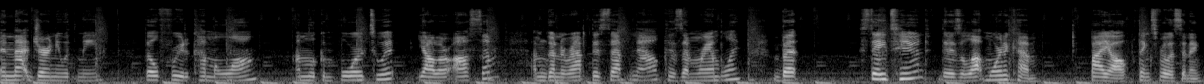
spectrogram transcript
in that journey with me, feel free to come along. I'm looking forward to it. Y'all are awesome. I'm going to wrap this up now because I'm rambling. But stay tuned. There's a lot more to come. Bye, y'all. Thanks for listening.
